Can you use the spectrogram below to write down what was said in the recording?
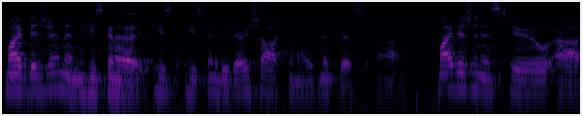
my vision, and he's going to he's, he's gonna be very shocked when I admit this. Um, my vision is to uh,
